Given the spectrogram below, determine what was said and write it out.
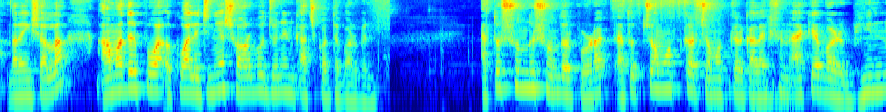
আপনারা ইনশাল্লাহ আমাদের কোয়ালিটি নিয়ে সর্বজনীন কাজ করতে পারবেন। এত সুন্দর সুন্দর প্রোডাক্ট এত চমৎকার চমৎকার কালেকশন একেবারে ভিন্ন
